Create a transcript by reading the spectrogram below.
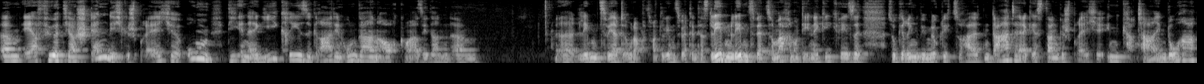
Ähm, er führt ja ständig Gespräche um die Energiekrise, gerade in Ungarn auch quasi dann ähm, äh, lebenswert oder lebenswert, das Leben lebenswert zu machen und die Energiekrise so gering wie möglich zu halten. Da hatte er gestern Gespräche in Katar, in Doha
